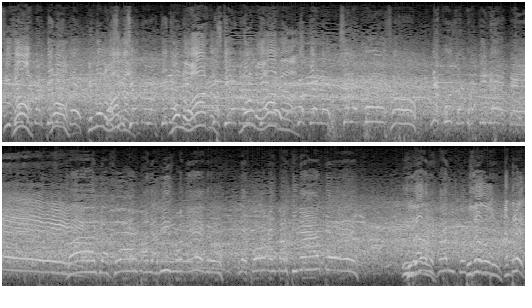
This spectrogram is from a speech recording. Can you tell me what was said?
¡Posición No, de martinete! no, que no lo haga. ¡Posición de martinete! No lo hagas, ¡Lo tiene, no lo tiene, hagas. ¡Lo tiene! ¡Se lo puso! ¡Le puso el martinete! Vaya forma de abismo negro. Le pone el martinete. Y Cuidado, a dejar inconsciente. cuidado, Andrés.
